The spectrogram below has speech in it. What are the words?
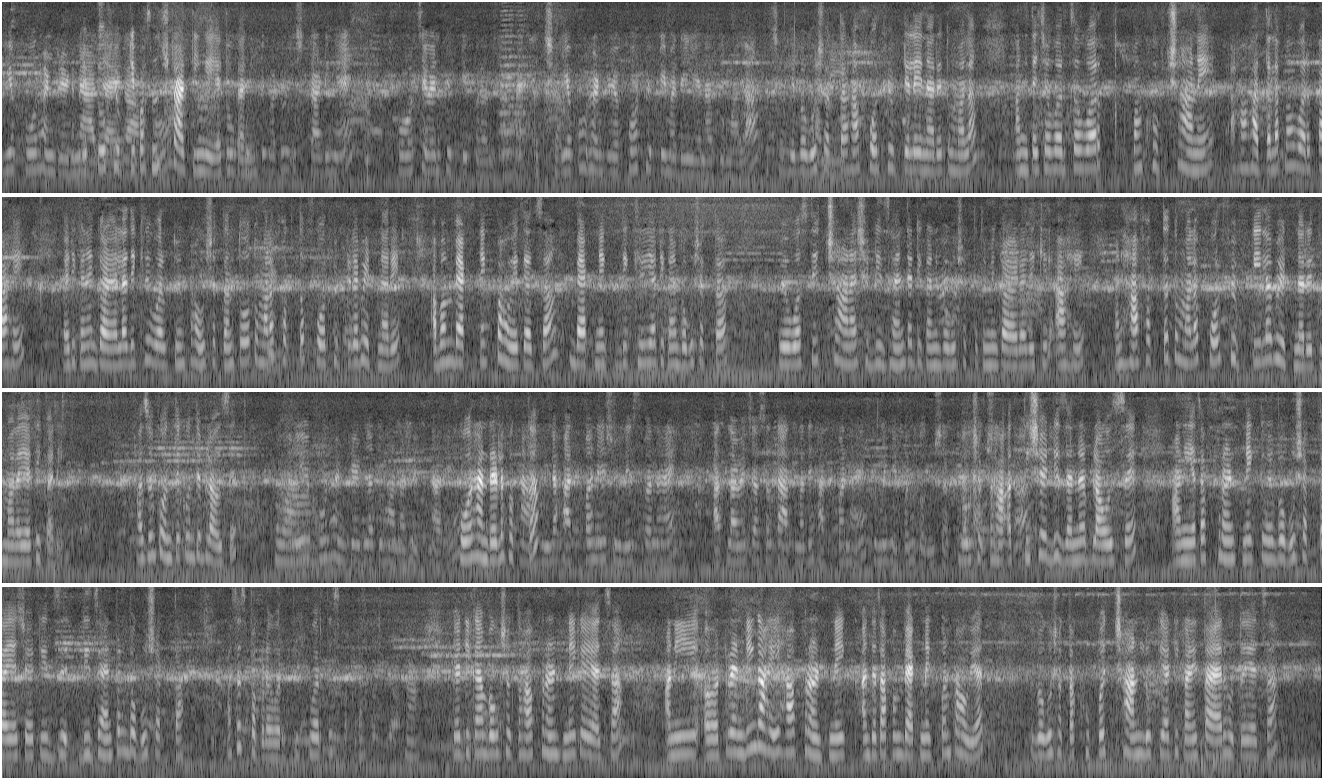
ये फोर हंड्रेड में आ टू जाएगा फिफ्टी पासून. स्टार्टिंग आहे या टू ठिकाणी फिफ्टी पासून स्टार्टिंग आहे फोर सेवन फिफ्टी पर्यंत आहे अच्छा। हे फोर हंड्रेड फोर फिफ्टी मध्ये येणार तुम्हाला। अच्छा हे बघू शकता हा फोर फिफ्टीला येणार आहे तुम्हाला. आणि त्याच्यावरचं वर्क पण खूप छान आहे. हा हाताला पण वर्क आहे. या ठिकाणी गळ्याला देखील वर्क तुम्ही पाहू शकता. आणि तो तुम्हाला फक्त फोर फिफ्टीला भेटणार आहे. आपण बॅकनेक पाहूया त्याचा. बॅकनेक देखील या ठिकाणी बघू शकता. व्यवस्थित छान अशी डिझाईन त्या ठिकाणी बघू शकता तुम्ही. गळ्याला देखील आहे. आणि हा फक्त तुम्हाला फोर फिफ्टीला भेटणार आहे तुम्हाला या ठिकाणी. अजून कोणते कोणते ब्लाऊज आहेत? आणि फोर हंड्रेडला तुम्हाला भेटणार आहे. फोर हंड्रेडला फक्त? हिला हात पण आहे शिवलेस पण आहे. हात लावायचे असेल तर आतमध्ये हात पण आहे. तुम्ही हे पण करू शकता बघू शकता. हा. अतिशय डिझायनर ब्लाऊज आहे. आणि याचा फ्रंट नेक तुम्ही बघू शकता. याच्यावरती डिझाईन पण बघू शकता. असंच पकडा वरती वरतीच पकडा. हां. या ठिकाणी बघू शकतो हा फ्रंट नेक आहे याचा. आणि ट्रेंडिंग आहे हा फ्रंट नेक आणि त्याचा आपण बॅक नेक पण पाहूयात. तर बघू शकता खूपच छान लुक या ठिकाणी तयार होतो याचा.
